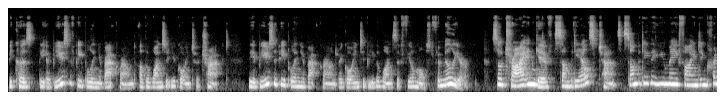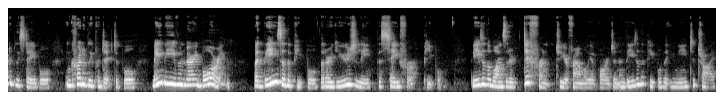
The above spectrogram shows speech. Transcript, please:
because the abusive people in your background are the ones that you're going to attract the abusive people in your background are going to be the ones that feel most familiar. So try and give somebody else a chance, somebody that you may find incredibly stable, incredibly predictable, maybe even very boring. But these are the people that are usually the safer people. These are the ones that are different to your family of origin, and these are the people that you need to try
